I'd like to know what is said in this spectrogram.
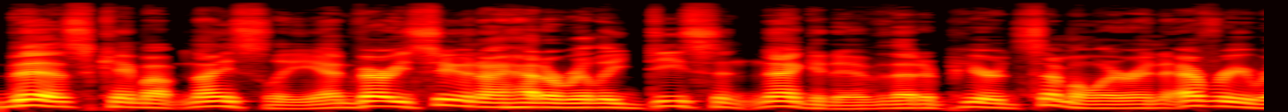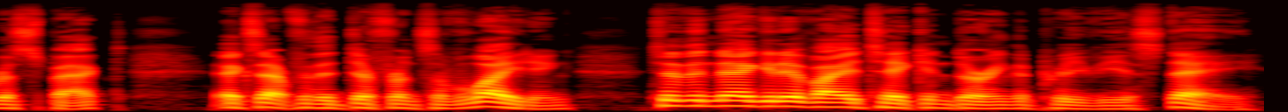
This came up nicely, and very soon I had a really decent negative that appeared similar in every respect, except for the difference of lighting, to the negative I had taken during the previous day.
